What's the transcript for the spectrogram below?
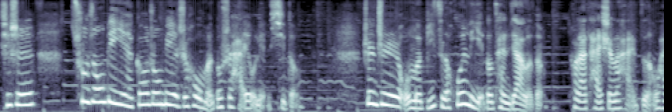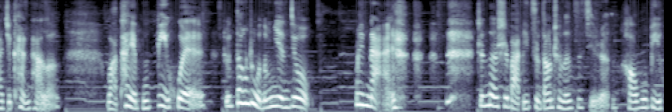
其实，初中毕业、高中毕业之后，我们都是还有联系的，甚至我们彼此的婚礼也都参加了的。后来她还生了孩子，我还去看她了，哇，她也不避讳，就当着我的面就。喂奶，真的是把彼此当成了自己人，毫不避讳。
